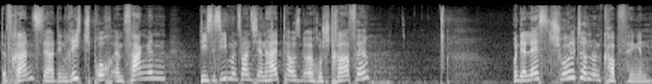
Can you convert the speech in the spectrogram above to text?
Der Franz, der hat den Richtspruch empfangen, diese 27.500 Euro Strafe, und er lässt Schultern und Kopf hängen.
